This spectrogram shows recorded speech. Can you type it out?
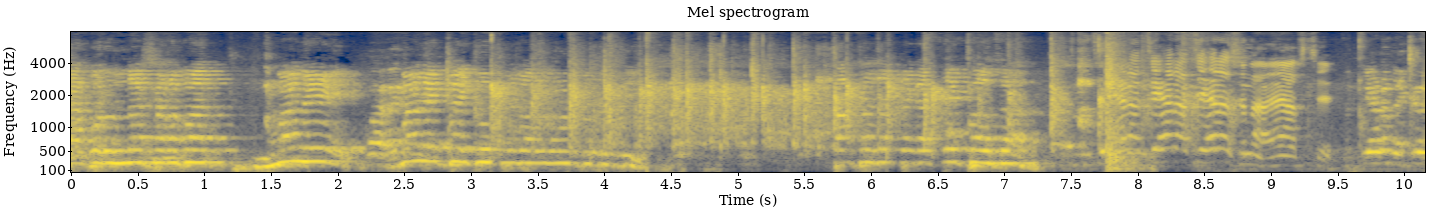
জাফরুল্লাহ সারাফাত মালে মালিক ভাইকে অনুরোধ করতেছি পাঁচ হাজার টাকা চেক পাউচার চেহারা চেহারা চেহারা শোনা হ্যাঁ আসছে। চেহারা দেখে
